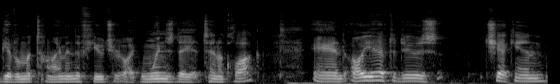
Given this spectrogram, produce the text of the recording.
give them a time in the future, like Wednesday at 10 o'clock, and all you have to do is check in,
